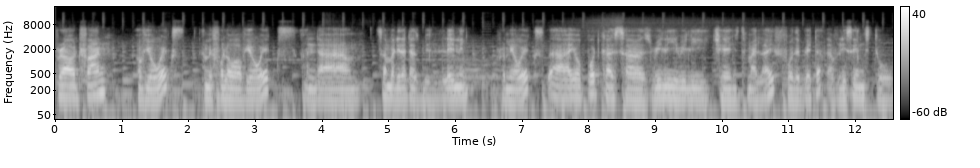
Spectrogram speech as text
proud fan of your works. I'm a follower of your works and um, somebody that has been learning from your works. Uh, your podcast has really, really changed my life for the better. I've listened to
